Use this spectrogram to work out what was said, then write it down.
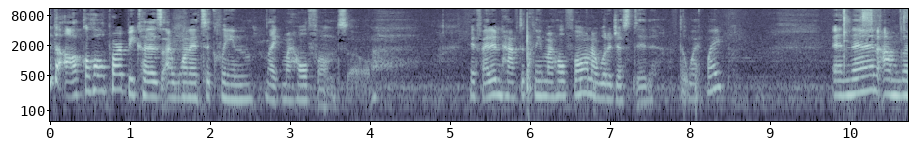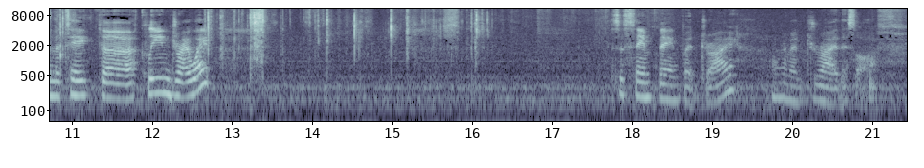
did the alcohol part because I wanted to clean like my whole phone so. If I didn't have to clean my whole phone I would have just did the wet wipe. And then I'm gonna take the clean dry wipe. It's the same thing but dry. I'm gonna dry this off.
